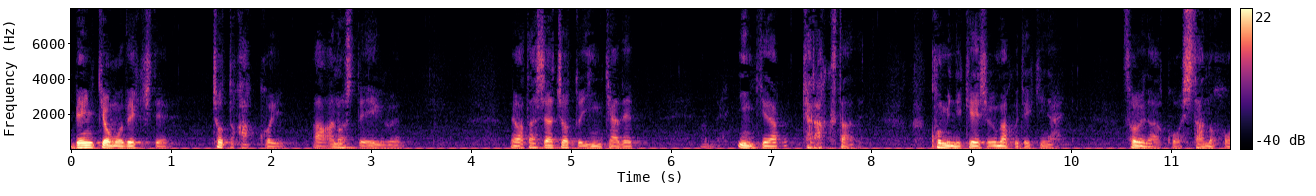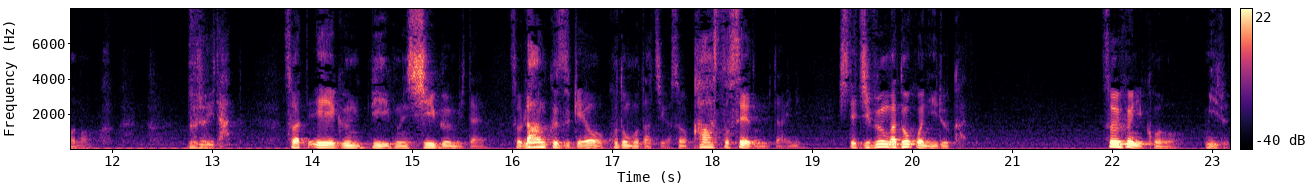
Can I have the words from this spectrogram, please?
勉強もできてちょっとかっこいい。ああの人 A 軍。私はちょっと陰キャで陰気なキャラクターでコミュニケーションうまくできない。そういうのはこう下の方の部類だ。そうやって A 軍 B 軍 C 軍みたいな。そのランク付けを子供たちがそのカースト制度みたいにして自分がどこにいるか。そういうふうにこう見る。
